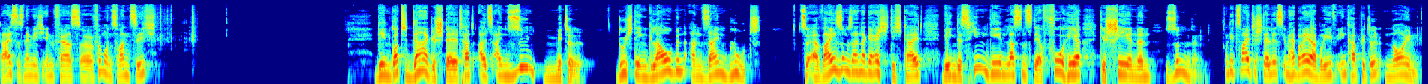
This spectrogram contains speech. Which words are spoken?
Da heißt es nämlich in Vers 25, äh, den Gott dargestellt hat als ein Sühnmittel durch den Glauben an sein Blut zur Erweisung seiner Gerechtigkeit wegen des Hingehenlassens der vorher geschehenen Sünden. Und die zweite Stelle ist im Hebräerbrief in Kapitel 9.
